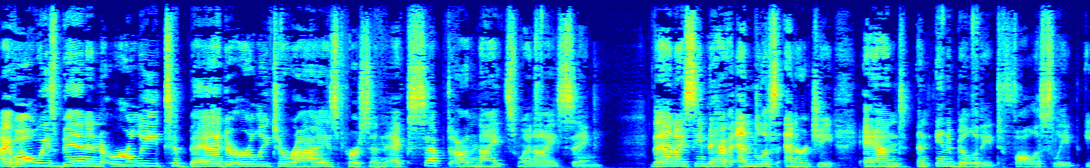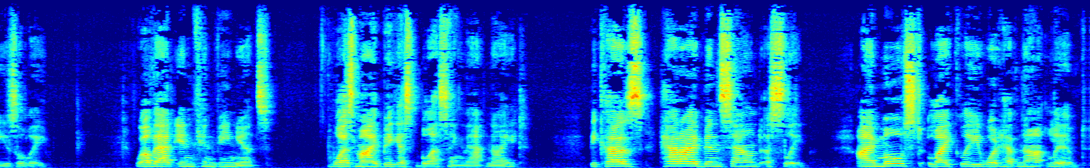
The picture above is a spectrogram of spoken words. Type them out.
I have always been an early to bed, early to rise person, except on nights when I sing. Then I seem to have endless energy and an inability to fall asleep easily. Well, that inconvenience was my biggest blessing that night, because had I been sound asleep, I most likely would have not lived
